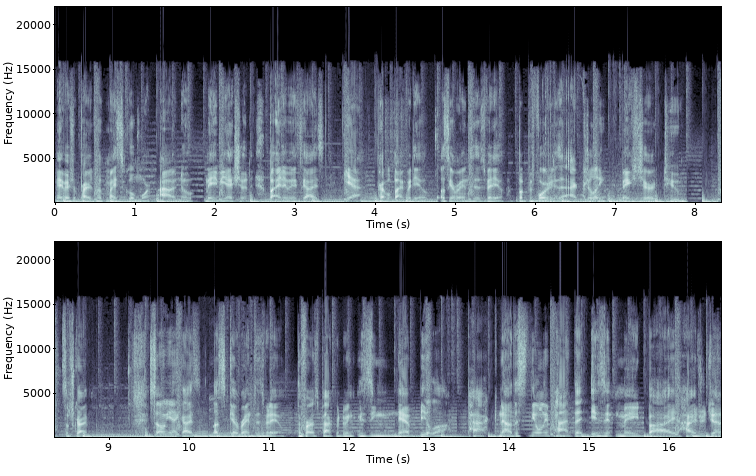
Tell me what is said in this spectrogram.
Maybe I should prioritize my school more. I don't know. Maybe I should. But anyways, guys, yeah, purple pack video. Let's get right into this video. But before we do that, actually, make sure to subscribe. So yeah, guys, let's get right into this video. The first pack we're doing is the Nebula pack. Now, this is the only pack that isn't made by Hydrogen,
